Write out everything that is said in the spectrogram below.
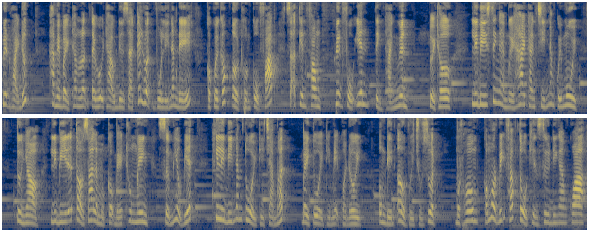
huyện Hoài Đức. 27 tham luận tại hội thảo đưa ra kết luận vua Lý Nam Đế có quê gốc ở thôn Cổ Pháp, xã Tiên Phong, huyện Phổ Yên, tỉnh Thái Nguyên. Tuổi thơ, Lý Bí sinh ngày 12 tháng 9 năm Quý Mùi. Từ nhỏ, Lý Bí đã tỏ ra là một cậu bé thông minh, sớm hiểu biết. Khi Lý Bí 5 tuổi thì cha mất, 7 tuổi thì mẹ qua đời. Ông đến ở với chú ruột. Một hôm, có một vị pháp tổ thiền sư đi ngang qua,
